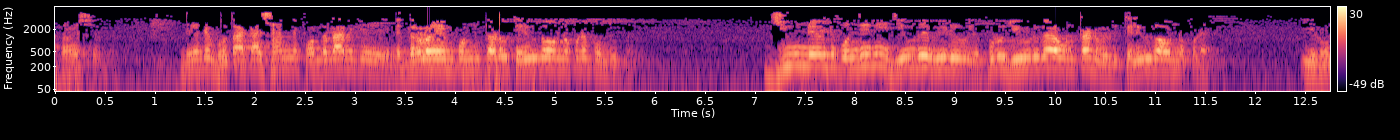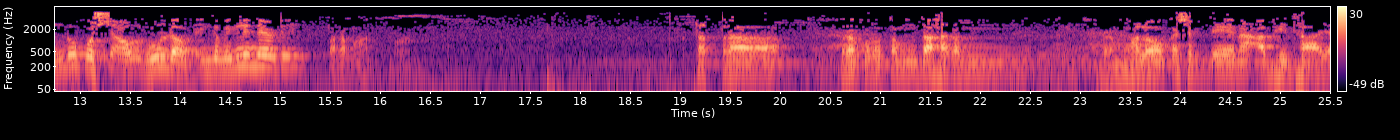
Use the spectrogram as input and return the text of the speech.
పరమేశ్వరుడు. ఎందుకంటే భూతాకాశాన్ని పొందడానికి నిద్రలో ఏం పొందుతాడు? తెలివిగా ఉన్నప్పుడే పొందుతాడు. జీవుడు ఏమిటి పొందేది? జీవుడే వీడు ఎప్పుడూ జీవుడుగా ఉంటాడు వీడు తెలివిగా ఉన్నప్పుడే. ఈ రెండు క్వశ్చన్ రూల్డ్ అవుట్ ఇంకా మిగిలింది ఏమిటి పరమాత్మ. తత్ర ప్రకృతం దహరం. బ్రహ్మలోకశబ్దేన అభిధాయ.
